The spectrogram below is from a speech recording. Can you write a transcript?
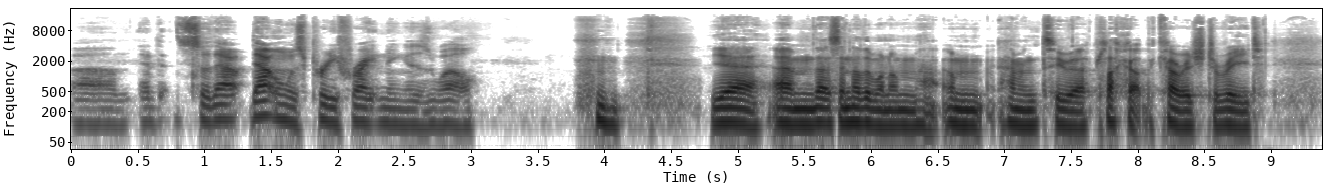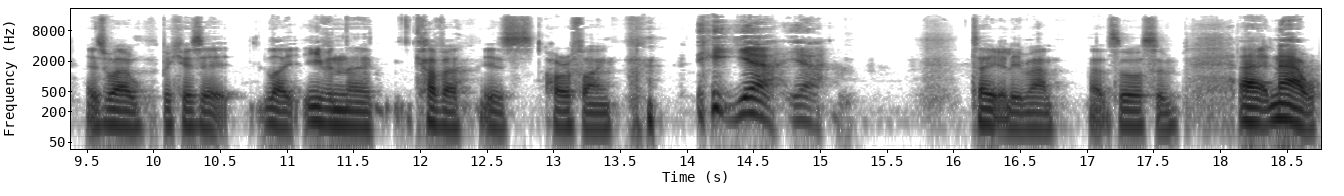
Um, and so that that one was pretty frightening as well. Yeah um, that's another one i'm i'm having to uh, pluck up the courage to read as well because it like even the cover is horrifying. yeah, yeah. Totally, man. That's awesome. Uh, now,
